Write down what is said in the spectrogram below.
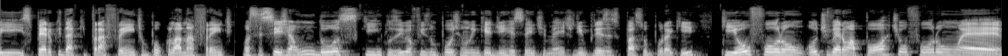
E espero que daqui para frente, um pouco lá na frente, você seja um dos que, inclusive, eu fiz um post no LinkedIn recentemente de empresas que passou por aqui, que ou foram, ou tiveram aporte, ou foram é,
